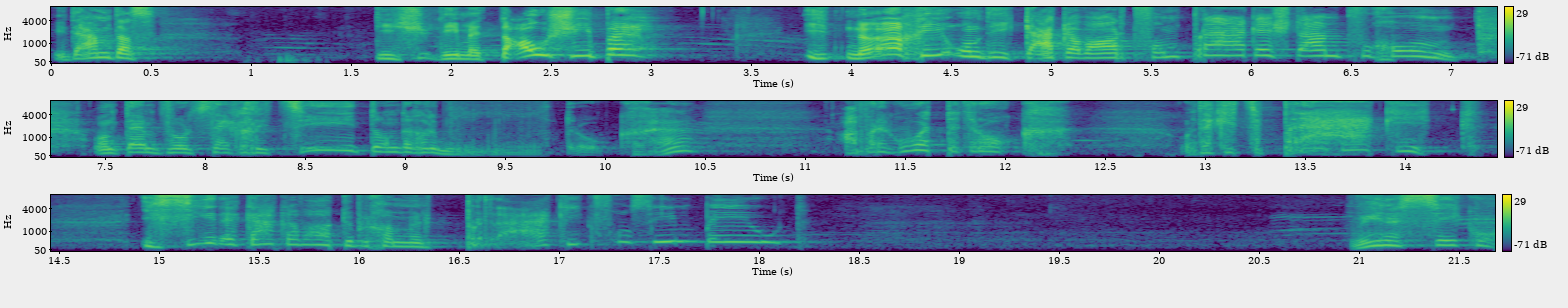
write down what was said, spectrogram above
Indem dass die, die Metallscheibe in die Nähe und in die Gegenwart vom Prägestempel kommt. Und dann wird es ein bisschen Zeit und ein bisschen Druck. He? Aber ein guter Druck. Und dann gibt es eine Prägung. In seiner Gegenwart bekommen wir eine Prägung von seinem Bild. Wie ein Siegel.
